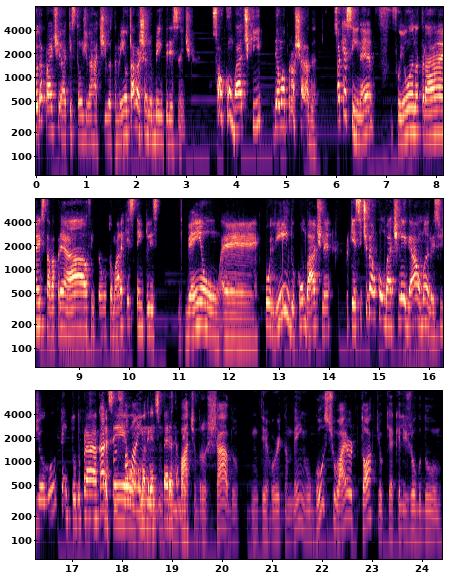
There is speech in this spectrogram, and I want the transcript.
toda a parte, a questão de narrativa também, eu tava achando bem interessante. Só o combate que deu uma brochada. Só que assim, né? Foi um ano atrás, estava pré-alpha, então tomara que esse tempo eles venham é, polindo o combate, né? Porque se tiver um combate legal, mano, esse jogo tem tudo pra, Cara, pra ser uma grande espera um combate também. brochado em terror também, o Ghostwire Tokyo, que é aquele jogo do...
